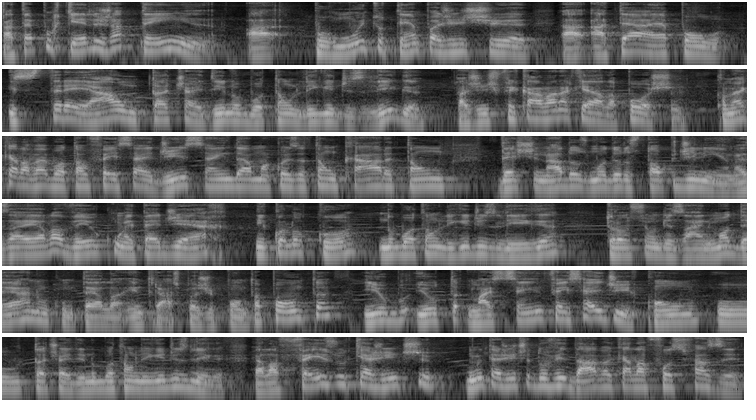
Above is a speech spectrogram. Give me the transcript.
Até porque ele já tem. a- por muito tempo a gente. a- até a Apple estrear um Touch ID no botão liga e desliga, a gente ficava naquela, poxa, como é que ela vai botar o Face ID se ainda é uma coisa tão cara, tão destinada aos modelos top de linha? Mas aí ela veio com o iPad Air e colocou no botão liga e desliga. Trouxe um design moderno, com tela, entre aspas, de ponta a ponta, e o, e o mas sem Face ID, com o Touch ID no botão liga e desliga. Ela fez o que a gente, muita gente duvidava que ela fosse fazer.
